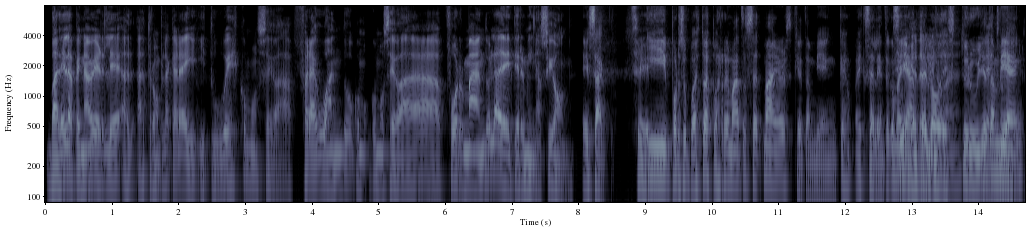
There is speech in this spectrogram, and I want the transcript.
vale la pena verle a, Trump la cara ahí y tú ves cómo se va fraguando, cómo, cómo se va formando la determinación. Exacto. Y por supuesto después remata Seth Meyers, que también que es un excelente comediante, lo destruye también.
